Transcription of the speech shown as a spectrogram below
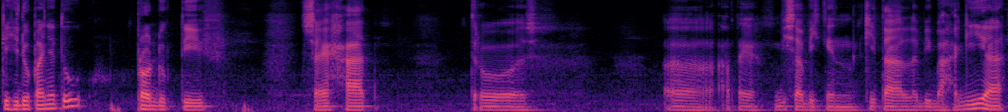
kehidupannya tuh produktif sehat terus uh, apa ya bisa bikin kita lebih bahagia.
